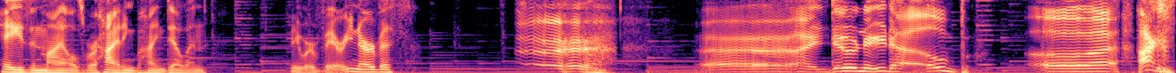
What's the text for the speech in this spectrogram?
Hayes and Myles were hiding behind Dylan they were very nervous. Uh, uh, I do need help. Uh, I,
